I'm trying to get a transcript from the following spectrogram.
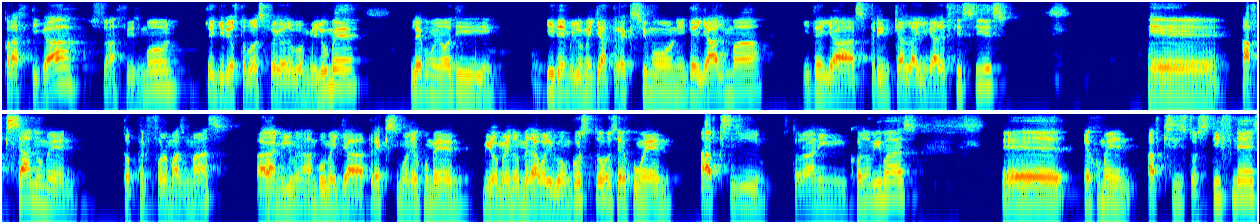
πρακτικά στον αθλητισμό και κυρίως στο ποδόσφαιρο για το οποίο μιλούμε, βλέπουμε ότι είτε μιλούμε για τρέξιμο, είτε για άλμα, είτε για sprint και αλλαγή κατεύθυνσης, ε, αυξάνουμε το performance μας. Άρα, μιλούμε, αν πούμε για τρέξιμο, έχουμε μειωμένο μεταβολικό κόστος, έχουμε αύξηση στο running economy μας, ε, έχουμε αύξηση στο stiffness,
